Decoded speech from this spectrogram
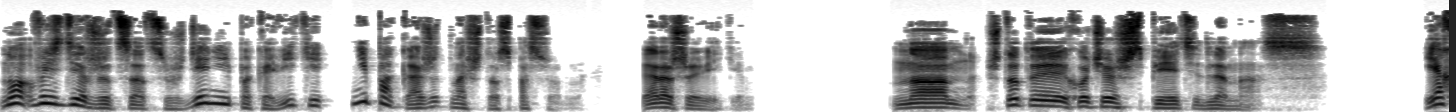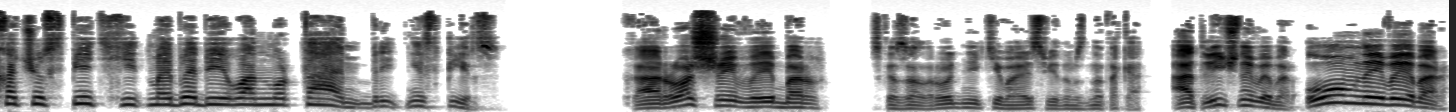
Но воздержится от суждений, пока Вики не покажет, на что способна. — Хорошо, Вики. Но что ты хочешь спеть для нас? — Я хочу спеть «Hit my baby one more time» Бритни Спирс. — Хороший выбор, — сказал Родни, кивая с видом знатока. — Отличный выбор, умный выбор.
